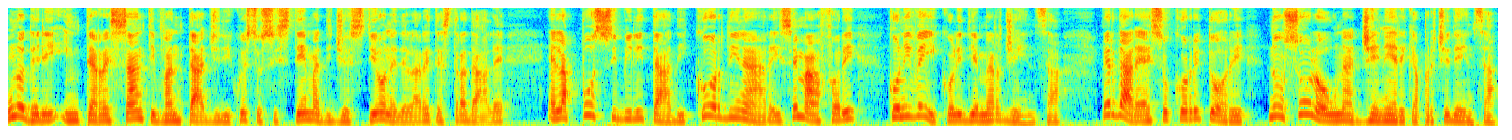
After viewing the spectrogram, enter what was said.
Uno degli interessanti vantaggi di questo sistema di gestione della rete stradale è la possibilità di coordinare i semafori con i veicoli di emergenza per dare ai soccorritori non solo una generica precedenza,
